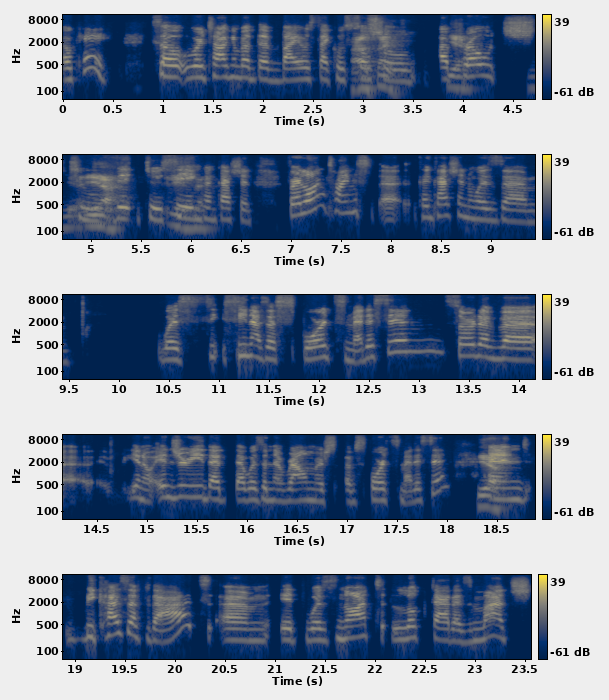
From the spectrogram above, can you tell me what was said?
Okay, so we're talking about the biopsychosocial approach yeah. to yeah. Vi- to seeing concussion. For a long time, uh, concussion was um, was seen as a sports medicine sort of uh, you know injury that that was in the realm of, of sports medicine yeah. and because of that um, it was not looked at as much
